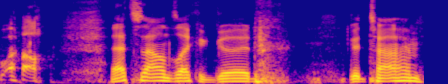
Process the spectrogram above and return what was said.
Well, that sounds like a good good time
